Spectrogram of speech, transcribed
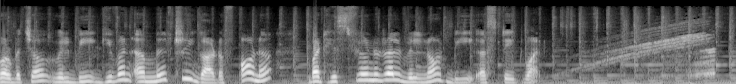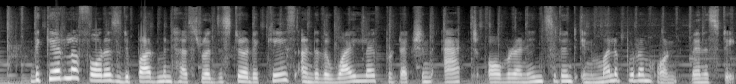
Gorbachev will be given a military guard of honor, but his funeral will not be a state one. The Kerala Forest Department has registered a case under the Wildlife Protection Act over an incident in Malappuram on Wednesday.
